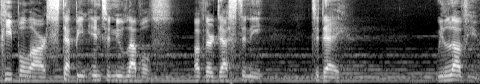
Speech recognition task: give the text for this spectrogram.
people are stepping into new levels of their destiny today. We love you.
